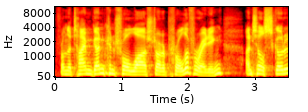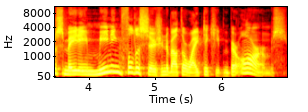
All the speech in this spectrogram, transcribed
from the time gun control laws started proliferating until SCOTUS made a meaningful decision about the right to keep and bear arms.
